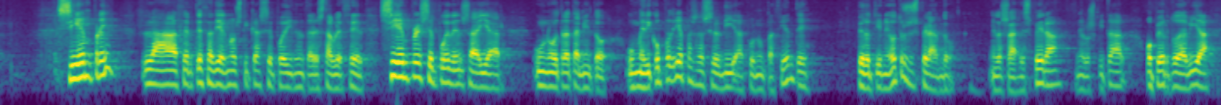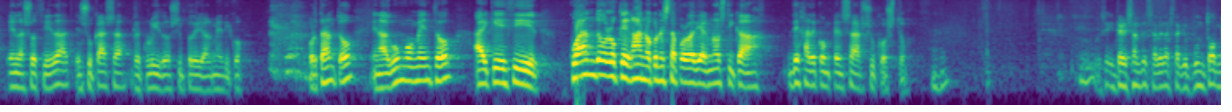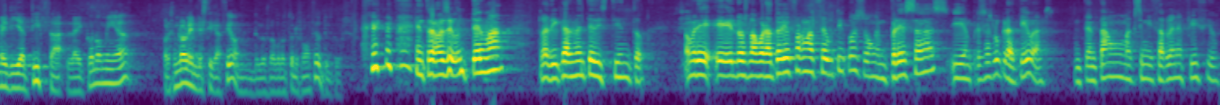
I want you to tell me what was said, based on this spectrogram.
Siempre la certeza diagnóstica se puede intentar establecer, siempre se puede ensayar un nuevo tratamiento. Un médico podría pasarse el día con un paciente, pero tiene otros esperando en la sala de espera, en el hospital, o peor todavía, en la sociedad, en su casa, recluido, sin poder ir al médico. Por tanto, en algún momento hay que decir, ¿cuándo lo que gano con esta prueba diagnóstica deja de compensar su costo? Es interesante saber hasta qué punto mediatiza la economía, por ejemplo, la investigación de los laboratorios farmacéuticos. Entramos en un tema radicalmente distinto. Hombre, eh, los laboratorios farmacéuticos son empresas y empresas lucrativas. Intentan maximizar beneficios.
